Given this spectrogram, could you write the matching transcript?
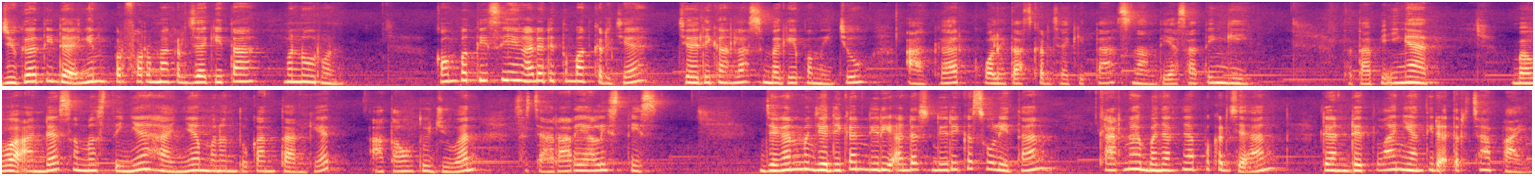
Juga tidak ingin performa kerja kita menurun. Kompetisi yang ada di tempat kerja jadikanlah sebagai pemicu agar kualitas kerja kita senantiasa tinggi. Tetapi ingat bahwa Anda semestinya hanya menentukan target atau tujuan secara realistis. Jangan menjadikan diri Anda sendiri kesulitan karena banyaknya pekerjaan dan deadline yang tidak tercapai.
